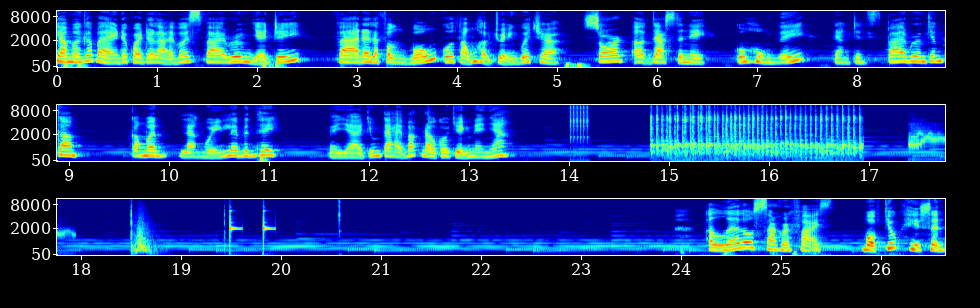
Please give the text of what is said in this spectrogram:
Chào mừng các bạn đã quay trở lại với Spy Room Giải trí Và đây là phần 4 của tổng hợp truyện Witcher Sword of Destiny của Hùng Lý đăng trên spyroom.com Còn mình là Nguyễn Lê Minh Thi. Bây giờ chúng ta hãy bắt đầu câu chuyện này nhé. A little sacrifice, một chút hy sinh.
